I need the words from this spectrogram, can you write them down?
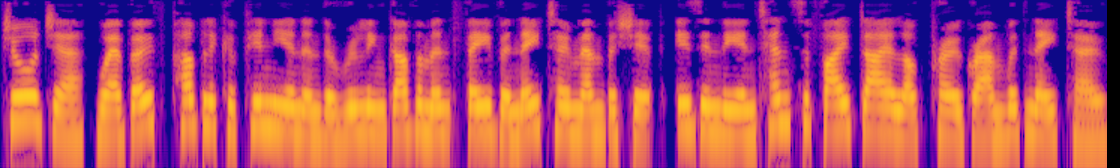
Georgia, where both public opinion and the ruling government favor NATO membership, is in the intensified dialogue program with NATO.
